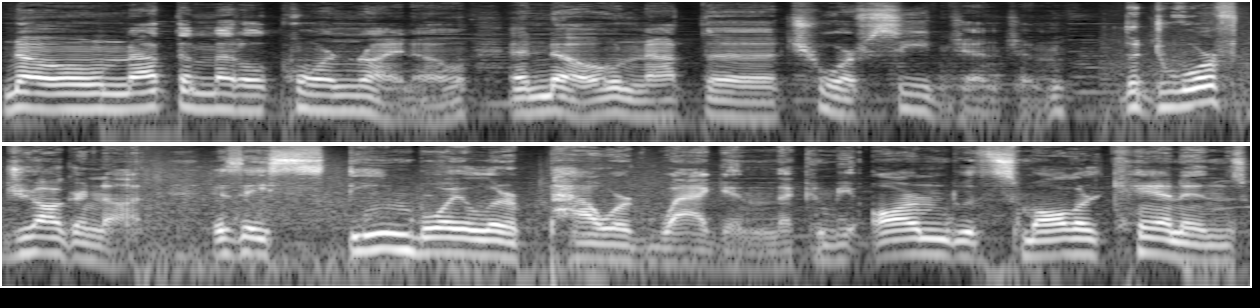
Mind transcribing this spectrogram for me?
No, not the metal Khorne rhino, and no, not the Chorf siege engine. The Dwarf Juggernaut is a steam boiler powered wagon that can be armed with smaller cannons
